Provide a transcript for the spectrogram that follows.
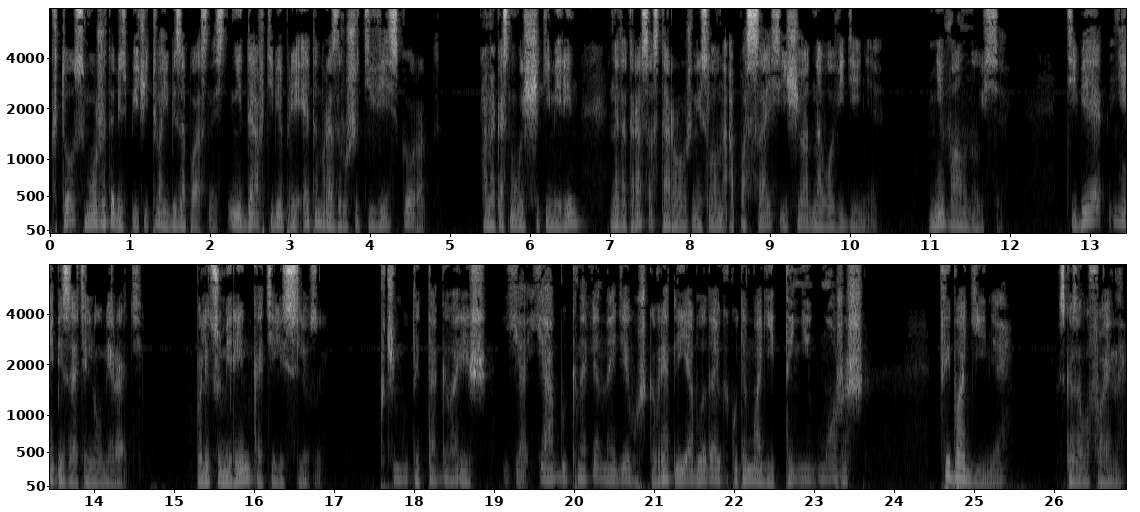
кто сможет обеспечить твою безопасность, не дав тебе при этом разрушить весь город. Она коснулась щеки Мирин, на этот раз осторожнее, словно опасаясь еще одного видения. Не волнуйся. Тебе не обязательно умирать. По лицу Мирин катились слезы. Почему ты так говоришь? Я, я обыкновенная девушка, вряд ли я обладаю какой-то магией. Ты не можешь. Ты богиня, сказала Файна.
